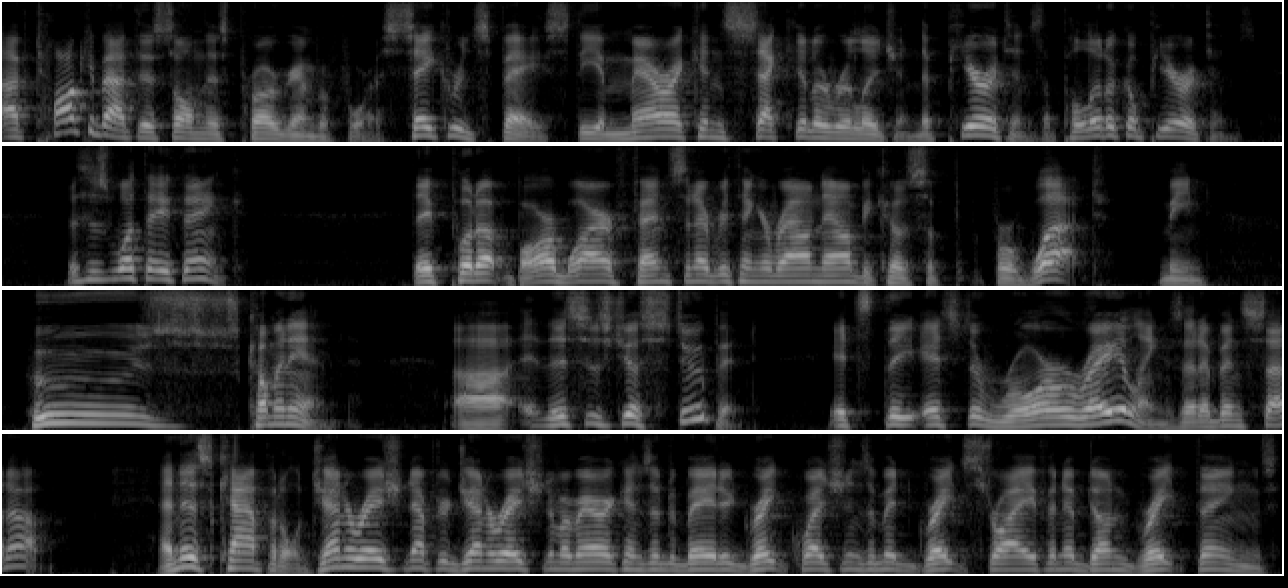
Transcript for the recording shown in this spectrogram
I've talked about this on this program before. Sacred space the american secular religion the puritans the political puritans. This is what they think They've put up barbed wire fence and everything around now because for what? I mean, who's coming in? Uh, this is just stupid. It's the it's the roar railings that have been set up. And this Capitol, generation after generation of Americans have debated great questions amid great strife and have done great things.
